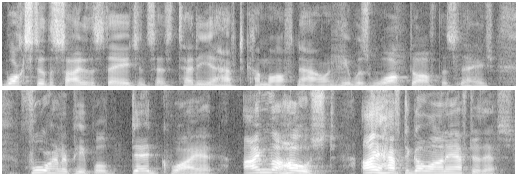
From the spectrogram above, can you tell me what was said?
Walks to the side of the stage and says, "Teddy, you have to come off now." And he was walked off the stage. 400 people, dead quiet. I'm the host. I have to go on after this.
